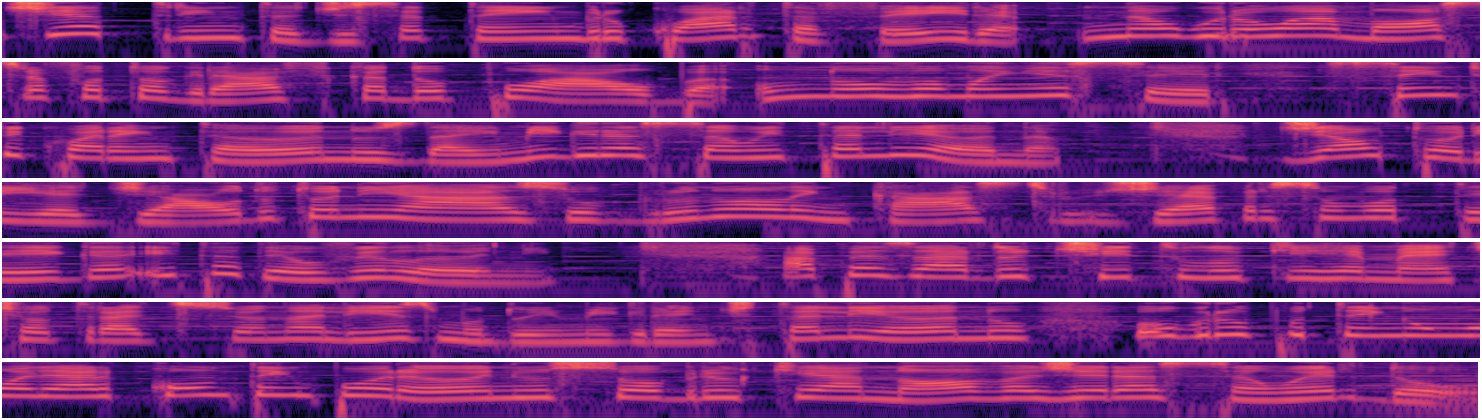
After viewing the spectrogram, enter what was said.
Dia 30 de setembro, quarta-feira, inaugurou a Mostra Fotográfica do Poalba, Um Novo Amanhecer, 140 anos da imigração italiana. De autoria de Aldo Toniaso, Bruno Alencastro, Jefferson Bottega e Tadeu Villani. Apesar do título que remete ao tradicionalismo do imigrante italiano, o grupo tem um olhar contemporâneo sobre o que a nova geração herdou.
